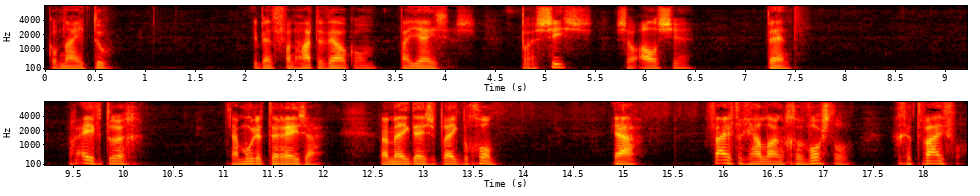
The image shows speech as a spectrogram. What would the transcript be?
komt naar je toe. Je bent van harte welkom bij Jezus. Precies zoals je bent. Nog even terug naar moeder Teresa, waarmee ik deze preek begon. Ja, 50 jaar lang geworstel, getwijfel.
